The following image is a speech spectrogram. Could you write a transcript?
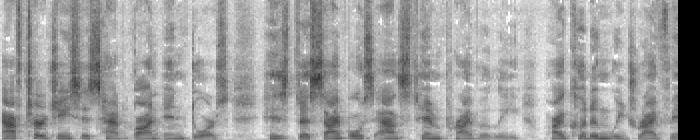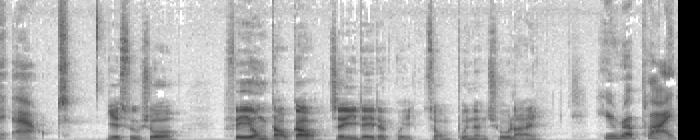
After Jesus had gone indoors, his disciples asked him privately, Why couldn't we drive it out? 耶稣说：“非用祷告，这一类的鬼总不能出来。” He replied,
